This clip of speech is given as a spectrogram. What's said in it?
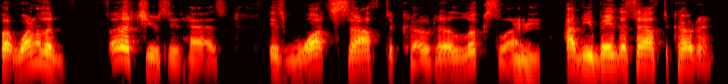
but one of the virtues it has is what South Dakota looks like. Mm. Have you been to South Dakota?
